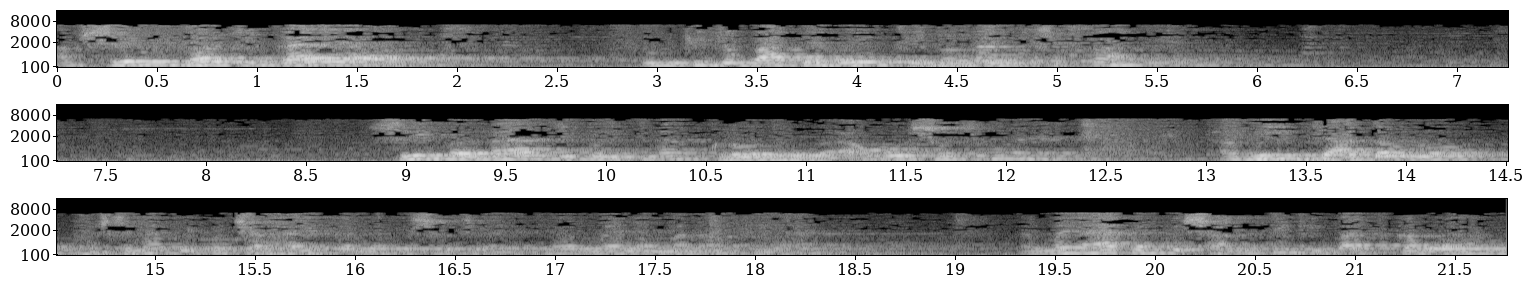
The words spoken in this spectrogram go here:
अब श्री उद्धव जी गए और उनकी जो बातें हुई थी बलराम जी से दिए श्री बलराम जी को इतना क्रोध हुआ, वो सोचने लगे, अभी जादव लोग हस्तिनापुर को चढ़ाई करने की सोच रहे थे और मैंने मना किया। और मैं आकर के शांति की बात कर रहा हूँ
